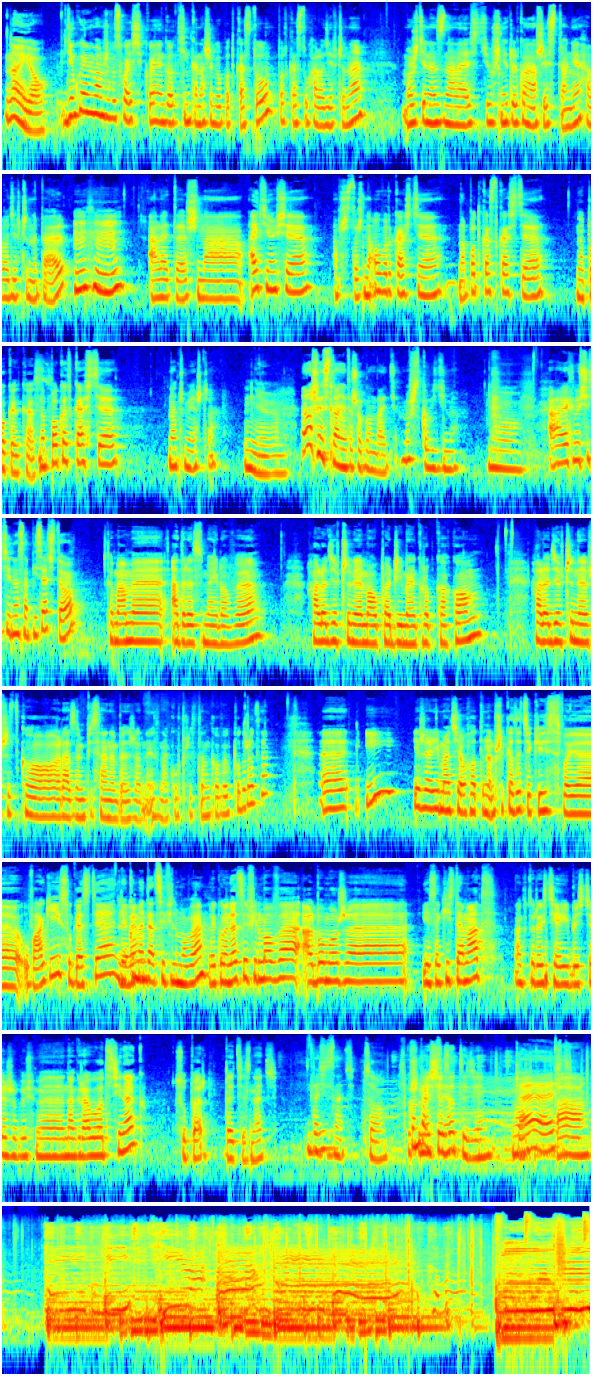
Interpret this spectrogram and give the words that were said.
No i ją. Dziękujemy Wam, że wysłaliście kolejnego odcinka naszego podcastu, podcastu Halo Dziewczyny. Możecie nas znaleźć już nie tylko na naszej stronie halodziewczyny.pl, Mhm. ale też na iTunesie, a przez też na Overcastie, na Podcastcaście, Na Pocket Cast. na Pocketcaście, na czym jeszcze? Nie wiem. Na naszej stronie też oglądajcie, my wszystko widzimy. No. A jakbyście chcieli nas napisać, to To mamy adres mailowy halodziewczyny.gmail.com Halo dziewczyny, wszystko razem pisane, bez żadnych znaków przystankowych po drodze. E, I jeżeli macie ochotę nam przekazać jakieś swoje uwagi, sugestie, nie wiem, rekomendacje filmowe. rekomendacje filmowe, albo może jest jakiś temat, na który chcielibyście, żebyśmy nagrały odcinek, super, dajcie znać. Dajcie znać. Co? Słyszymy się za tydzień. Cześć. Pa! you.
